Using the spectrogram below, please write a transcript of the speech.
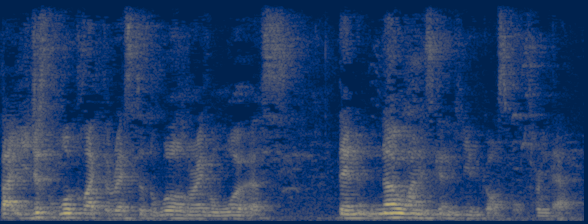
but you just look like the rest of the world, or even worse, then no one is going to hear the gospel through that.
